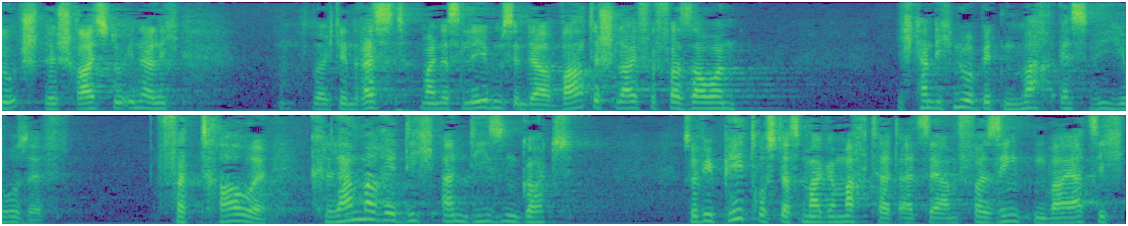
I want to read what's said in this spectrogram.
du, äh, schreist du innerlich, soll ich den Rest meines Lebens in der Warteschleife versauern? Ich kann dich nur bitten, mach es wie Josef. Vertraue, klammere dich an diesen Gott. So wie Petrus das mal gemacht hat, als er am Versinken war. Er hat sich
